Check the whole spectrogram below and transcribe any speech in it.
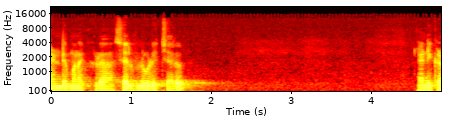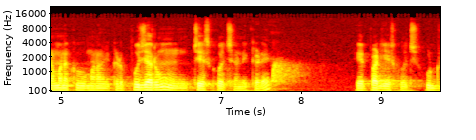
అండ్ మనకి ఇక్కడ సెల్ఫ్లు కూడా ఇచ్చారు. అండ్ ఇక్కడ మనకు మనం ఇక్కడ పూజా రూమ్ చేసుకోవచ్చు అండి ఇక్కడే. ఏర్పాటు చేసుకోవచ్చు వుడ్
